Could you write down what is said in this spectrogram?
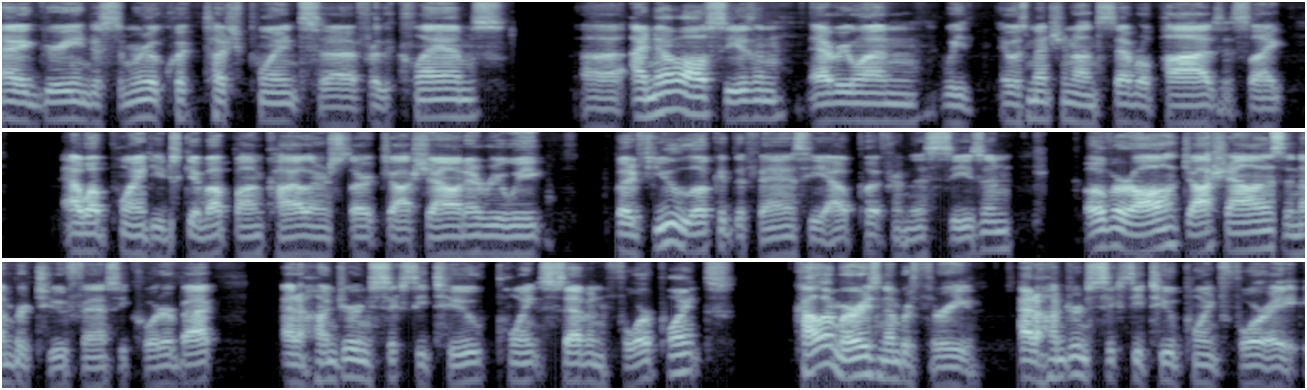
I agree, and just some real quick touch points uh, for the Clams. Uh, I know all season, everyone we it was mentioned on several pods. It's like, at what point do you just give up on Kyler and start Josh Allen every week? But if you look at the fantasy output from this season, overall, Josh Allen is the number two fantasy quarterback at 162.74 points. Kyler Murray's number three at 162.48.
